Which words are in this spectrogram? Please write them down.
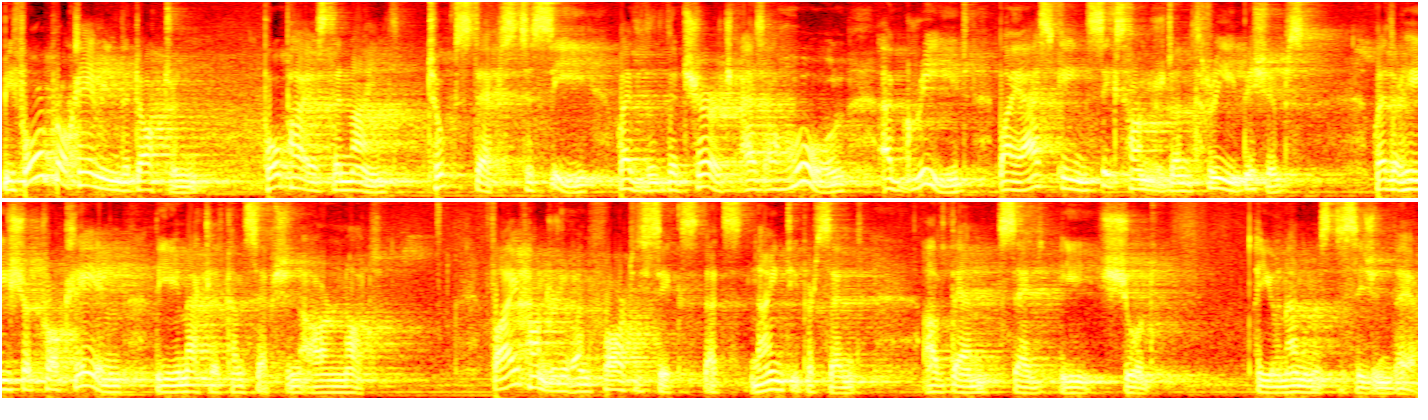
Before proclaiming the doctrine, Pope Pius IX took steps to see whether the Church as a whole agreed by asking 603 bishops whether he should proclaim the Immaculate Conception or not. 546, that's 90% of them said he should. A unanimous decision there.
